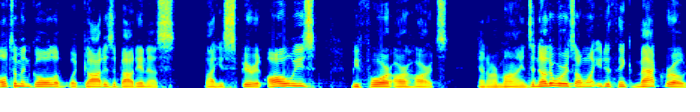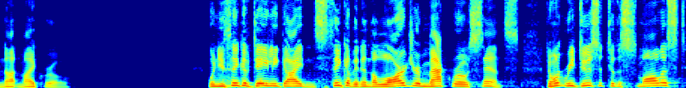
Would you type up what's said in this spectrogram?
ultimate goal of what God is about in us by His Spirit always before our hearts and our minds. In other words, I want you to think macro, not micro. When you think of daily guidance, think of it in the larger macro sense. Don't reduce it to the smallest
